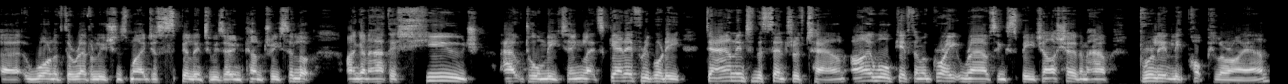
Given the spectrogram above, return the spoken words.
uh, one of the revolutions might just spill into his own country, said, look, I'm going to have this huge outdoor meeting. Let's get everybody down into the center of town. I will give them a great rousing speech. I'll show them how brilliantly popular I am.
